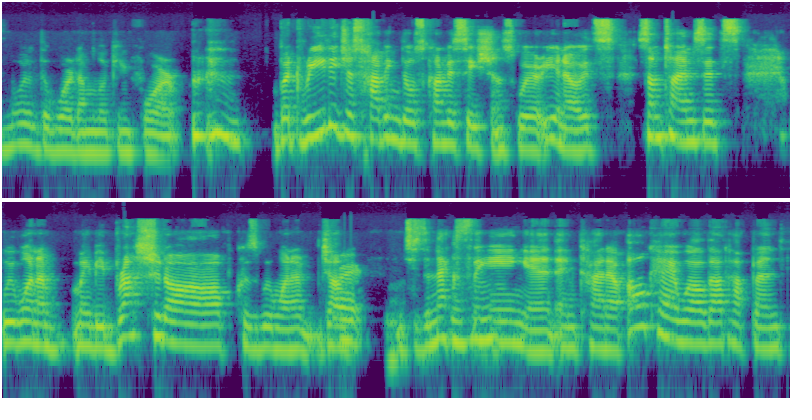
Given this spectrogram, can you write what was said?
what is the word I'm looking for? but really just having those conversations where you know it's sometimes it's we want to maybe brush it off because we want to jump right. to the next mm-hmm. thing and and kind of okay well that happened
